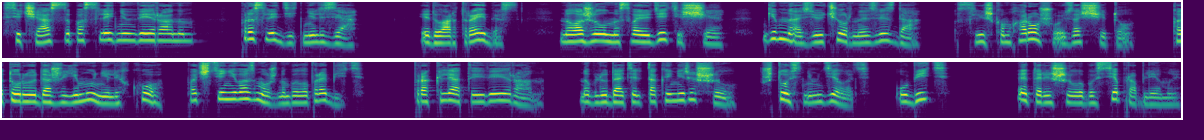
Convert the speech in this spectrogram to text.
сейчас за последним Вейраном проследить нельзя. Эдуард Рейдес наложил на свое детище гимназию «Черная звезда» слишком хорошую защиту, которую даже ему нелегко, почти невозможно было пробить. Проклятый Вейран. Наблюдатель так и не решил, что с ним делать? Убить? Это решило бы все проблемы.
